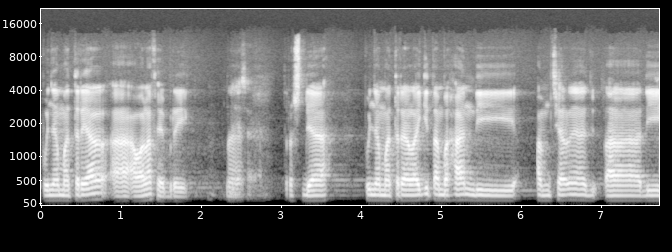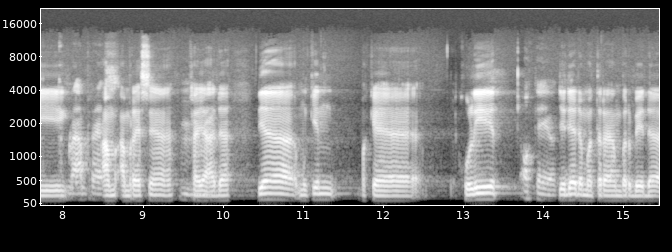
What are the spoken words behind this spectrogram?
punya material eh, awalnya fabric nah Biasa kan? Terus dia punya material lagi tambahan di armchairnya eh, di Armrest. am armrestnya. Mhm. kayak ada dia mungkin pakai kulit. Oke oke. Jadi ada material yang berbeda.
